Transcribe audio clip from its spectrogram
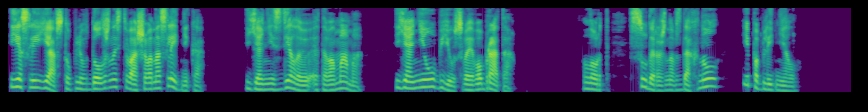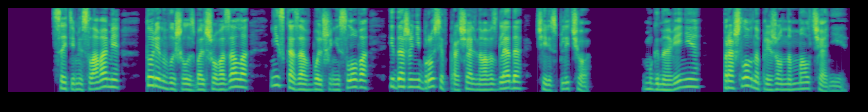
Если я вступлю в должность вашего наследника. Я не сделаю этого, мама. Я не убью своего брата. Лорд судорожно вздохнул и побледнел. С этими словами Торин вышел из большого зала, не сказав больше ни слова и даже не бросив прощального взгляда через плечо. Мгновение прошло в напряженном молчании.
